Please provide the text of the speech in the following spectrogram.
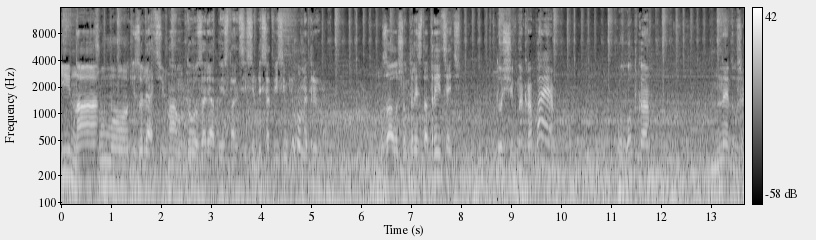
І на шумоізоляцію. Нам до зарядної станції 78 км, залишок 330 дощик накрапає, погодка не дуже.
